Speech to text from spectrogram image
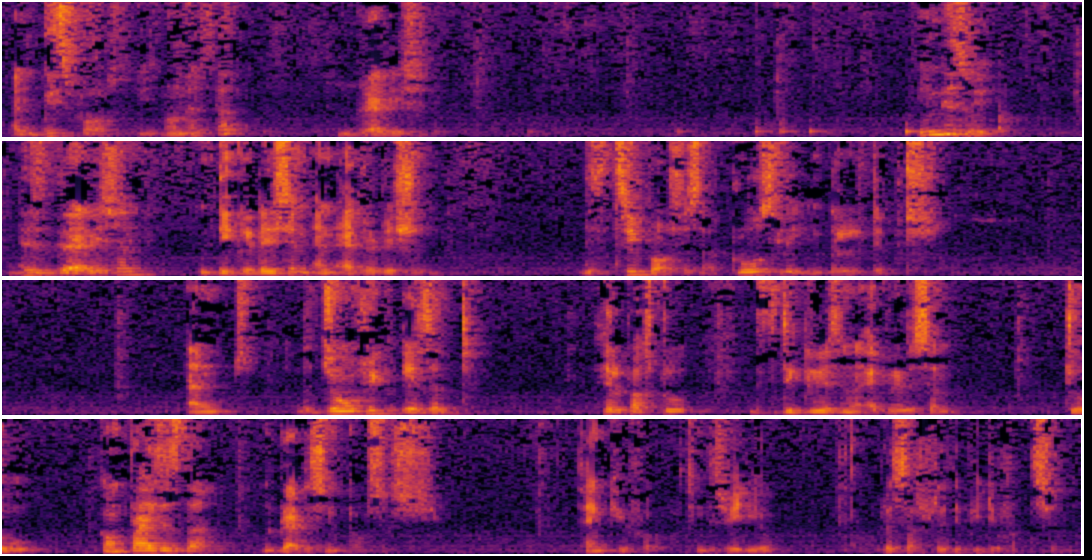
And this process is known as the gradation. In this way, this gradation, degradation and aggradation, these three processes are closely interrelated. And the geomorphic agent help us to this degradation and aggradation to comprises the gradation process. Thank you for watching this video. Please subscribe the video for the same.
